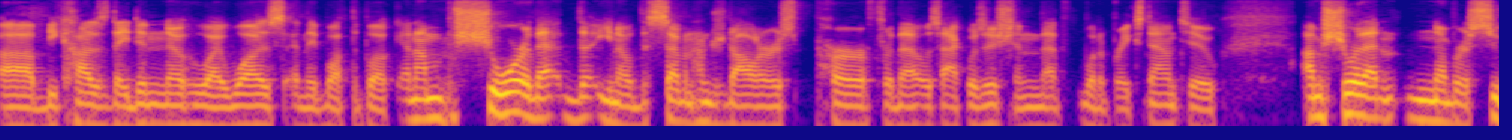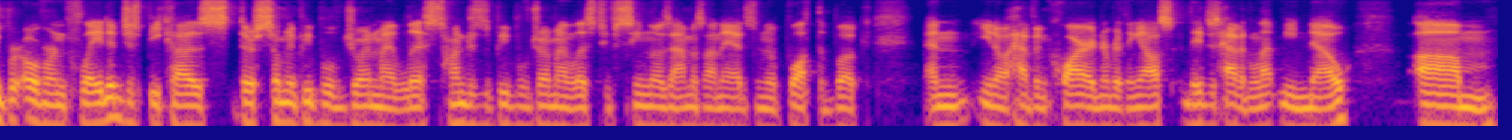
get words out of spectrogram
uh, because they didn't know who I was and they bought the book. And I'm sure that the, you know, the $700 per for that was acquisition, that's what it breaks down to. I'm sure that number is super overinflated just because there's so many people who've joined my list, hundreds of people who've joined my list who've seen those Amazon ads and have bought the book and, you know, have inquired and everything else. They just haven't let me know. Um,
